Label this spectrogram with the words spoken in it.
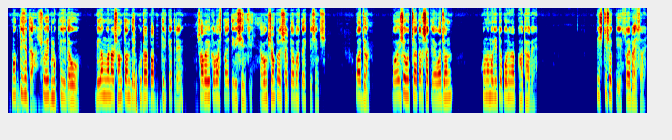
মুক্তিযোদ্ধা, শহীদ, মুক্তিযোদ্ধা ও বীরাঙ্গনা সন্তানদের কুটার প্রাপ্তির ক্ষেত্রে স্বাভাবিক অবস্থায় তিরিশ ইঞ্চি এবং সম্প্রসারিত অবস্থায় একত্রিশ ইঞ্চি। ওজন বয়স উচ্চতার সাথে ওজন অনুমোদিত পরিমাপ হতে হবে। দৃষ্টিশক্তি, ছয় বাই ছয়।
